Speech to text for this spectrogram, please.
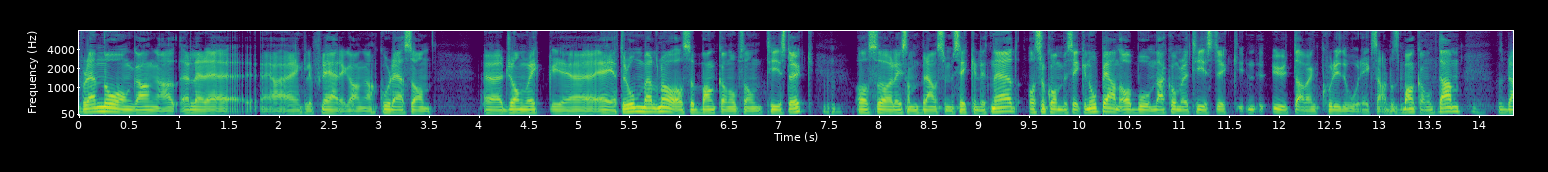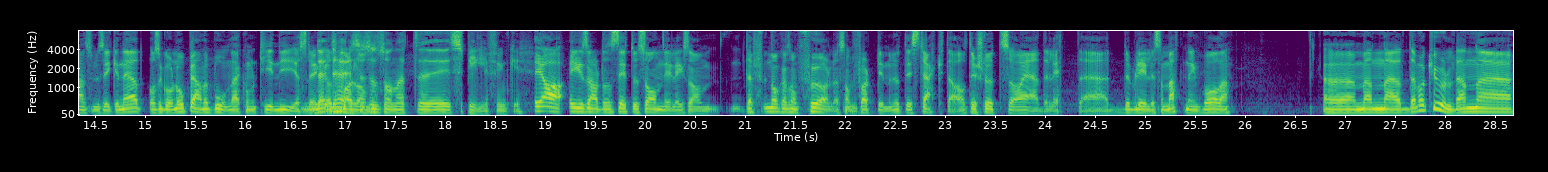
For det er noen ganger, eller eh, ja, egentlig flere ganger, hvor det er sånn eh, John Wick eh, er i et rom eller noe, og så banker han opp sånn ti stykk. Og så liksom bremser musikken litt ned, og så kommer musikken opp igjen, og boom, der kommer det ti stykk ut av en korridor. ikke sant? Og så banker han opp dem, og så bremser musikken ned, og så går den opp igjen, og boom, der kommer ti nye stykker. Det, det høres ut sånn- som sånn et uh, spill funker. ja, ikke sant, og så sitter du sånn i liksom det, er Noe som føles som 40 minutter i strekk, da, og til slutt så er det litt uh, Det blir liksom metning på det. Eh, men eh, den var kul. Den eh,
